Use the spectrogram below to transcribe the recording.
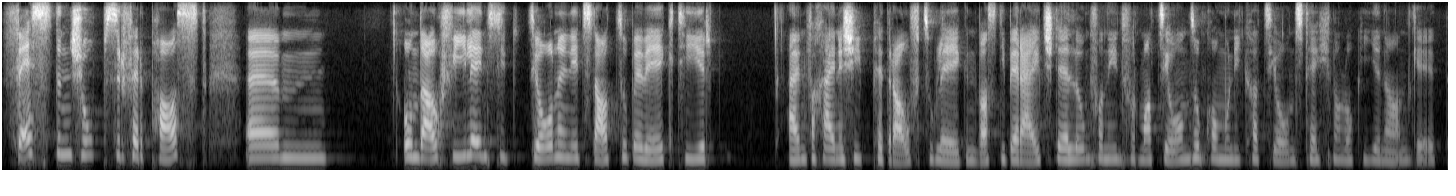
festen Schubser verpasst ähm, und auch viele Institutionen jetzt dazu bewegt, hier einfach eine Schippe draufzulegen, was die Bereitstellung von Informations- und Kommunikationstechnologien angeht.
